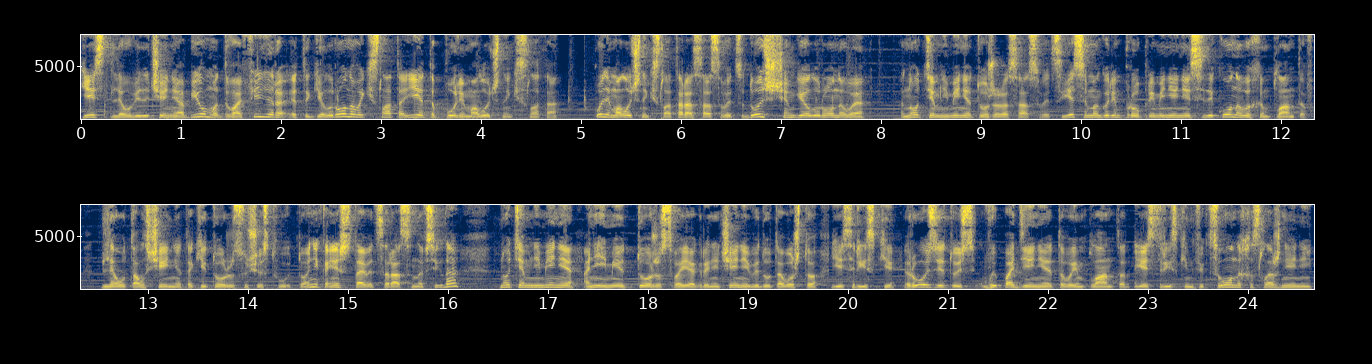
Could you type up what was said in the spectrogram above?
Есть для увеличения объема два филлера, это гиалуроновая кислота и это полимолочная кислота. Полимолочная кислота рассасывается дольше, чем гиалуроновая, но тем не менее тоже рассасывается. Если мы говорим про применение силиконовых имплантов для утолщения, такие тоже существуют, то они, конечно, ставятся раз и навсегда, но тем не менее они имеют тоже свои ограничения ввиду того, что есть риски эрозии, то есть выпадения этого импланта, есть риски инфекционных осложнений.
